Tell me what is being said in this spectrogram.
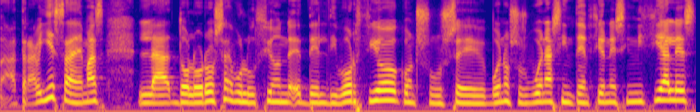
atraviesa además la dolorosa evolución del divorcio con sus, bueno, sus buenas intenciones iniciales,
